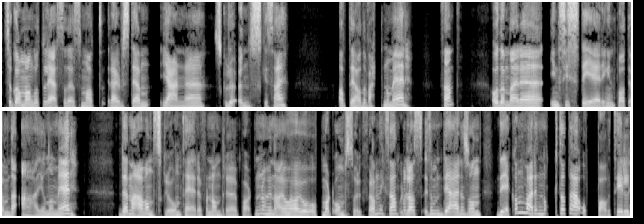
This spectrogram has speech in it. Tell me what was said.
så kan man godt lese det som at Reiulf Steen gjerne skulle ønske seg at det hadde vært noe mer. Sant? Og den derre insisteringen på at ja, men det er jo noe mer, den er vanskelig å håndtere for den andre parten, og hun er jo, har jo åpenbart omsorg for han, ikke sant. Men oss, liksom, det er en sånn Det kan være nok til at det er opphav til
